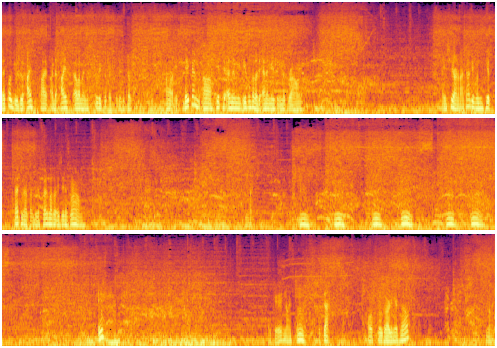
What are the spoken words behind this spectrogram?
I told you the ice type, uh, the ice element is really good actually because uh, they can uh, hit the enemy even though the enemy is in the ground. See, Arna, I cannot even hit Minato because Minato is in the ground. Mm, mm, mm, mm, mm, mm. Eh? Okay, nice. Mm, like that. Oh, still guarding yourself? Nice.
